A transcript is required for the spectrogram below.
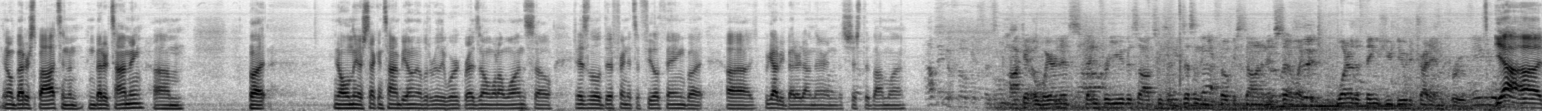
you know, better spots and, better timing. Um, but, you know, only our second time being able to really work red zone one on one, so it is a little different. It's a feel thing, but uh, we got to be better down there, and that's just the bottom line. Pocket awareness been for you this offseason? Is that something you focused on? And if so, like, what are the things you do to try to improve? Yeah, uh,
